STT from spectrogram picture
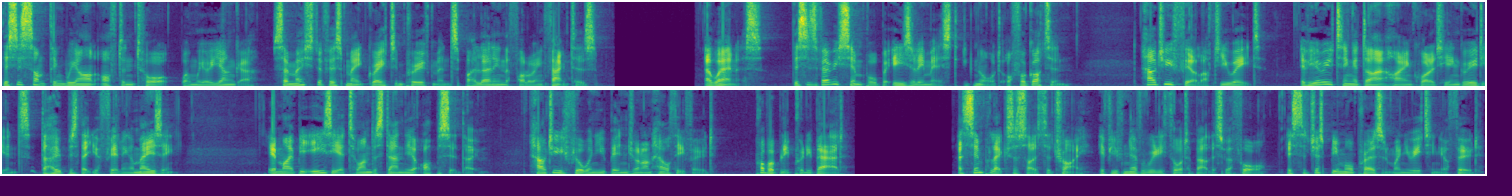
This is something we aren't often taught when we are younger, so most of us make great improvements by learning the following factors. Awareness. This is very simple but easily missed, ignored, or forgotten. How do you feel after you eat? If you're eating a diet high in quality ingredients, the hope is that you're feeling amazing. It might be easier to understand the opposite though. How do you feel when you binge on unhealthy food? Probably pretty bad. A simple exercise to try, if you've never really thought about this before, is to just be more present when you're eating your food.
